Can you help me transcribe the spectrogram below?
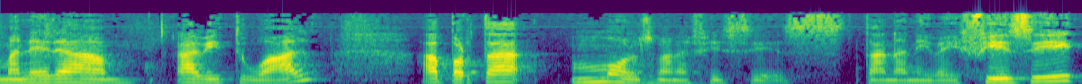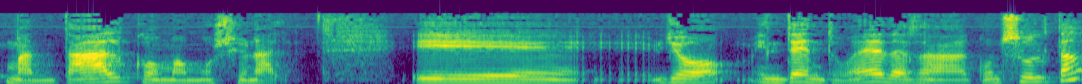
manera habitual aporta molts beneficis, tant a nivell físic, mental com emocional. I jo intento, eh, des de consulta,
